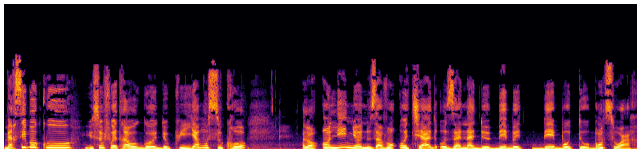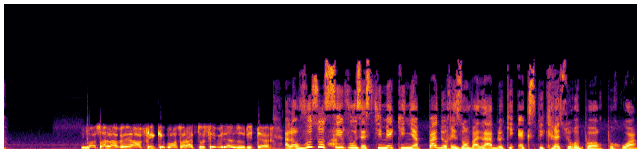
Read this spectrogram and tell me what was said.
Merci beaucoup, Youssouf Ouetraogo depuis Yamoussoukro. Alors, en ligne, nous avons Otiad Ozana de Beboto. Bonsoir. Bonsoir la veille Afrique et bonsoir à tous ces fidèles auditeurs. Alors vous aussi, vous estimez qu'il n'y a pas de raison valable qui expliquerait ce report. Pourquoi?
